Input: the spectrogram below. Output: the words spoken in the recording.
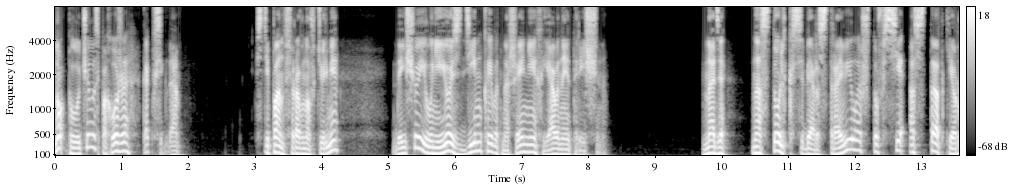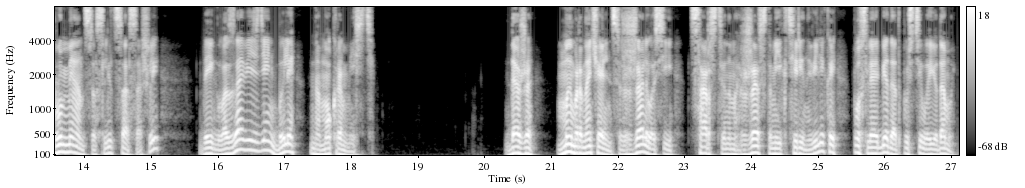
Но получилось, похоже, как всегда. Степан все равно в тюрьме, да еще и у нее с Димкой в отношениях явная трещина. Надя настолько себя растравила, что все остатки румянца с лица сошли, да и глаза весь день были на мокром месте. Даже мымра-начальница сжалилась и Царственным жестом Екатерины Великой после обеда отпустила ее домой.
